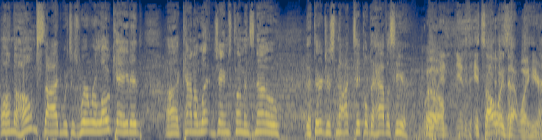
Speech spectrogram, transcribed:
on the home side, which is where we're located, uh, kind of letting James Clemens know that they're just not tickled to have us here. Well, it, it, it's always that way here.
